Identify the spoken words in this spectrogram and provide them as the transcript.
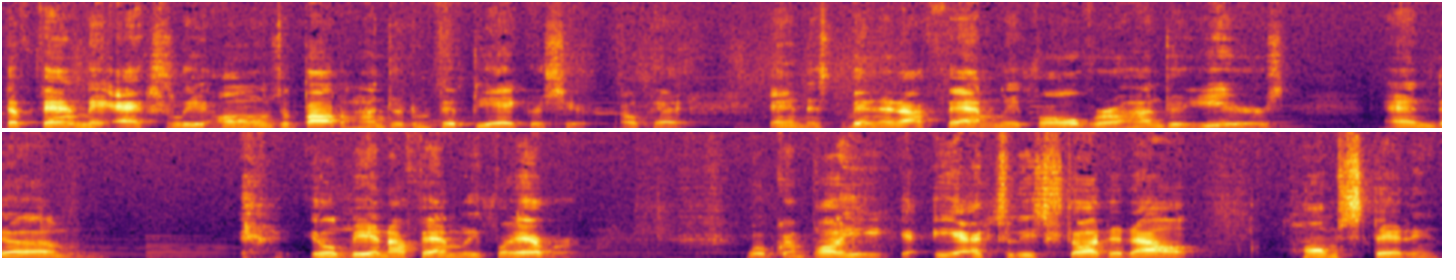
the family actually owns about 150 acres here, okay? And it's been in our family for over 100 years, and um, it'll be in our family forever. Well, Grandpa, he, he actually started out homesteading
